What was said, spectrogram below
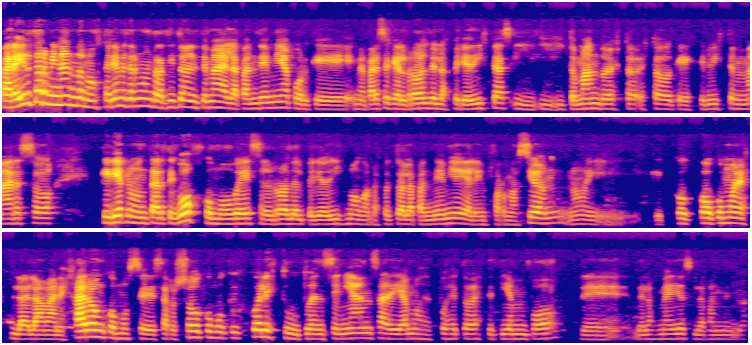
Para ir terminando, me gustaría meterme un ratito en el tema de la pandemia, porque me parece que el rol de los periodistas, y, tomando esto, esto que escribiste en marzo, quería preguntarte vos cómo ves el rol del periodismo con respecto a la pandemia y a la información, ¿no? Y cómo la, manejaron, cómo se desarrolló, cómo, cuál es tu, enseñanza, digamos, después de todo este tiempo de, de los medios y la pandemia.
